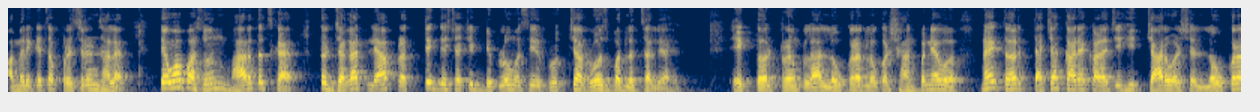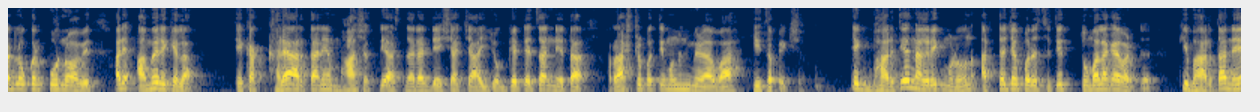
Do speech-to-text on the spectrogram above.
अमेरिकेचा प्रेसिडेंट झालाय तेव्हापासून भारतच काय? तर जगातल्या प्रत्येक देशाची डिप्लोमसी रोजच्या रोज बदलत चालली आहे. एक तर ट्रम्पला लवकरात लवकर शहाणपण यावं नाहीतर त्याच्या कार्यकाळाची ही चार वर्षे लवकरात लवकर पूर्ण व्हावीत आणि अमेरिकेला एका खऱ्या अर्थाने महाशक्ती असणाऱ्या देशाच्या योग्यतेचा नेता राष्ट्रपती म्हणून मिळावा हीच अपेक्षा. एक भारतीय नागरिक म्हणून आत्ताच्या परिस्थितीत तुम्हाला काय वाटतं? की भारताने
